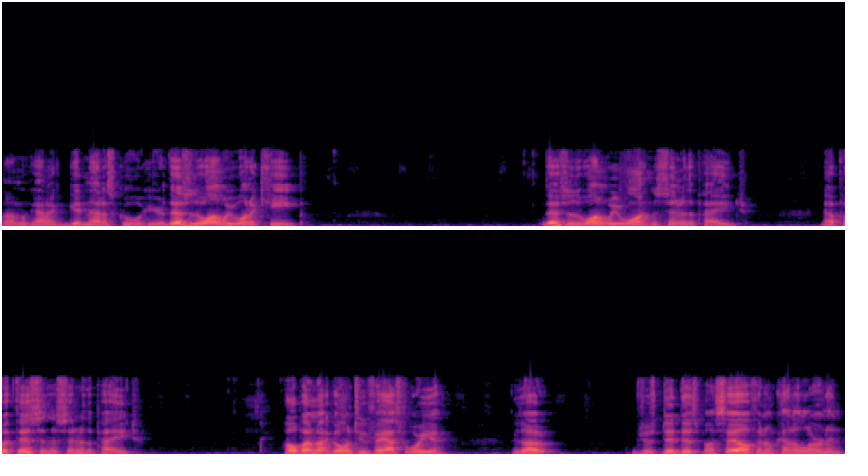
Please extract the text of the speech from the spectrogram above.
I'm kind of getting out of school here. This is the one we want to keep. This is one we want in the center of the page. Now put this in the center of the page. Hope I'm not going too fast for you because I just did this myself and I'm kind of learning.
